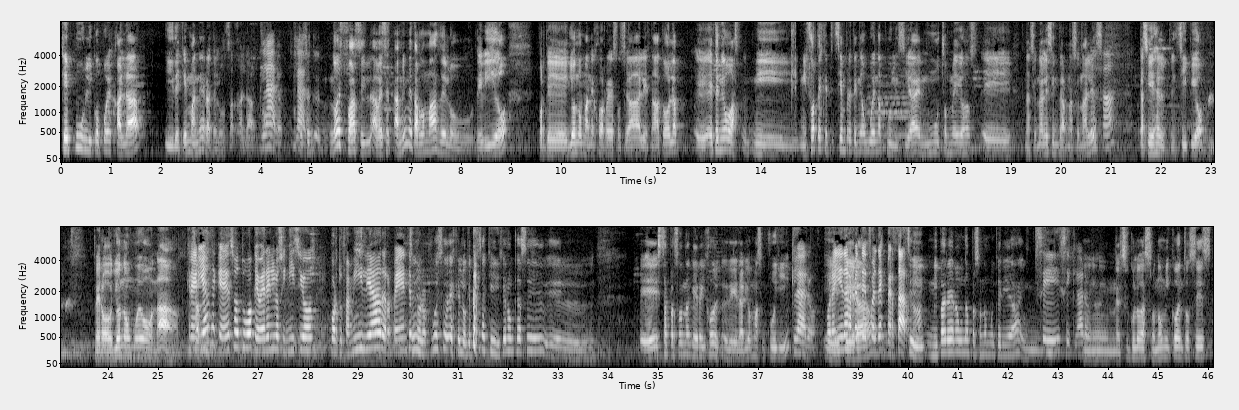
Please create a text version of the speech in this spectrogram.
qué público puedes jalar y de qué manera te lo vas a jalar. ¿no? Claro, claro. Entonces, no es fácil, a veces, a mí me tardó más de lo debido, porque yo no manejo redes sociales, nada, todo la, eh, he tenido, mi, mi suerte es que siempre he tenido buena publicidad en muchos medios eh, nacionales e internacionales, Ajá. casi desde el principio, pero yo no muevo nada. O sea, ¿Creerías de que eso tuvo que ver en los inicios por tu familia, de repente? Sí, por... pues es que lo que pasa es que dijeron que hace el- eh, esta persona que era hijo de, de Darío Masufuji. Claro, por y ahí de repente era- fue el despertar, Sí, ¿no? mi padre era una persona muy querida en, Sí, sí, claro. en, en el círculo gastronómico, entonces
